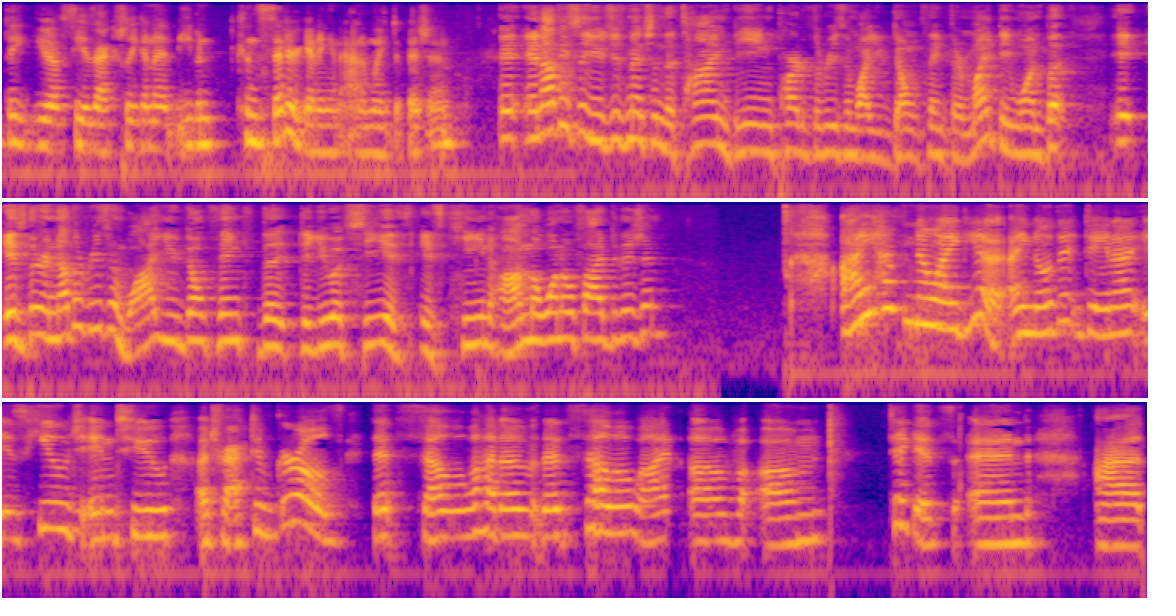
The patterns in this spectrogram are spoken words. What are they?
the UFC is actually going to even consider getting an atom weight division. And obviously, you just mentioned the time being part of the reason why you don't think there might be one. But is there another reason why you don't think the, the UFC is, is keen on the 105 division? I have no idea. I know that Dana is huge into attractive girls that sell a lot of that sell a lot of um, tickets, and uh,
